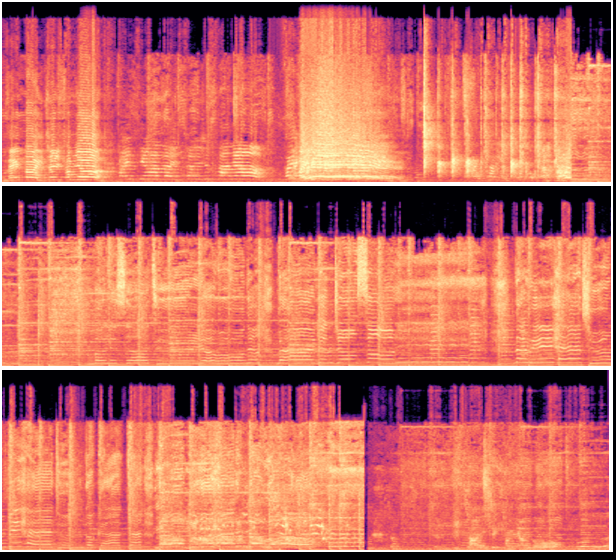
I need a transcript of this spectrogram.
고생했다 2023년! 파이팅하자 2024년. 화이팅! 2023년도 모두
